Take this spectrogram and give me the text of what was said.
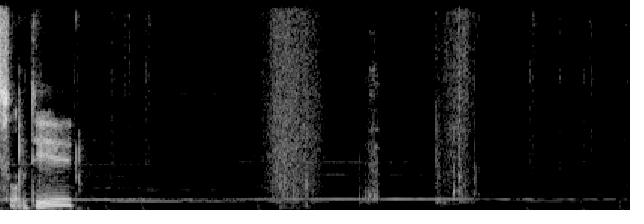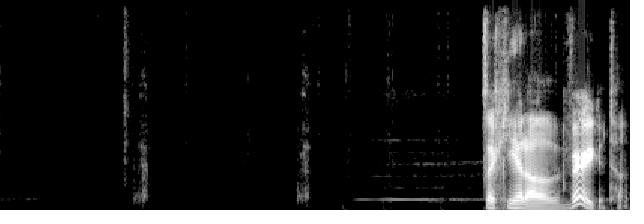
useful indeed. Looks like he had a very good time.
